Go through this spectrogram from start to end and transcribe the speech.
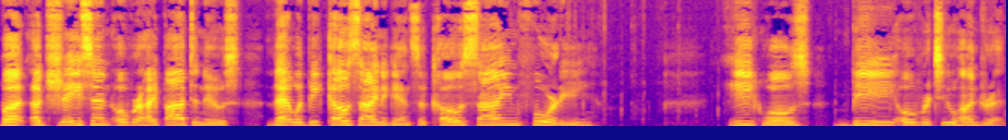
but adjacent over hypotenuse that would be cosine again. So cosine 40 equals b over 200.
